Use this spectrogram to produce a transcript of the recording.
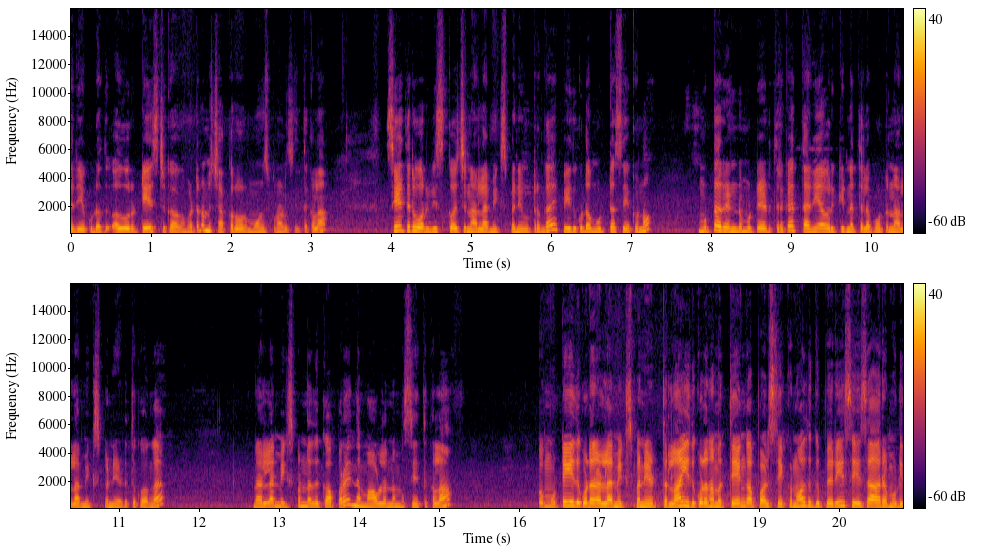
தெரியக்கூடாது. அது ஒரு டேஸ்ட்டுக்காக மட்டும் நம்ம சக்கரை ஒரு மூணு ஸ்பூன் அளவு சேர்த்துக்கலாம். சேர்த்துட்டு ஒரு விஸ்க் வச்சு நல்லா மிக்ஸ் பண்ணி விட்ருங்க இப்போ இது கூட முட்டை சேர்க்கணும். முட்டை ரெண்டு முட்டை எடுத்துருக்கேன். தனியாக ஒரு கிண்ணத்தில் போட்டு நல்லா மிக்ஸ் பண்ணி எடுத்துக்கோங்க. நல்லா மிக்ஸ் பண்ணதுக்கப்புறம் இந்த மாவில் நம்ம சேர்த்துக்கலாம். இப்போ முட்டையை இது கூட நல்லா மிக்ஸ் பண்ணி எடுத்துடலாம். இது கூட நம்ம தேங்காய் பால் சேர்க்கணும். அதுக்கு பெரிய சைஸாக அரை முடி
